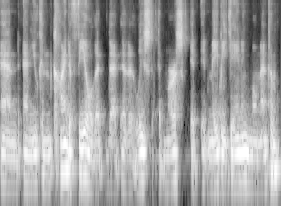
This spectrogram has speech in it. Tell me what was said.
and and you can kind of feel that that, at least at Maersk it, it may be gaining momentum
